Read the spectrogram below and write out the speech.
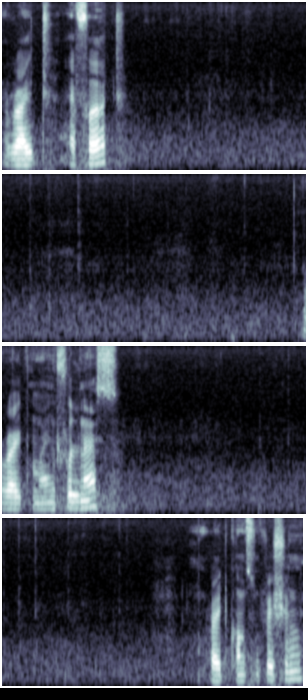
right effort. Right mindfulness. Right concentration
